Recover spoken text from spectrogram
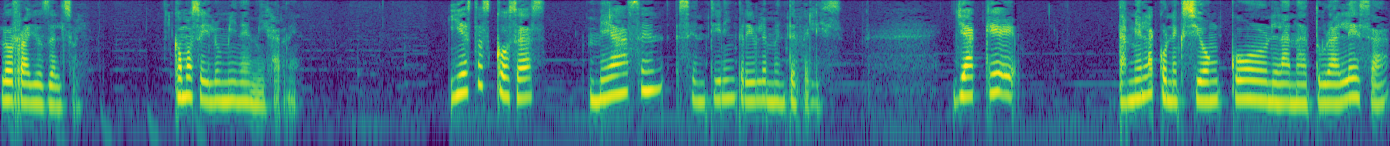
los rayos del sol, cómo se ilumina en mi jardín. Y estas cosas me hacen sentir increíblemente feliz, ya que también la conexión con la naturaleza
